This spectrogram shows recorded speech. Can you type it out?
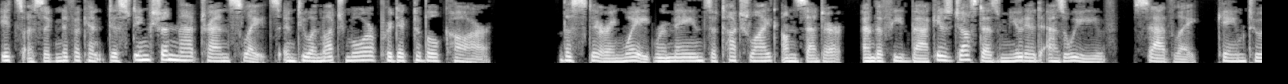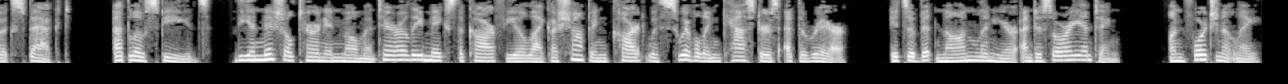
It's a significant distinction that translates into a much more predictable car. The steering weight remains a touch light on center, and the feedback is just as muted as we've, sadly, came to expect. At low speeds, the initial turn-in momentarily makes the car feel like a shopping cart with swiveling casters at the rear. It's a bit non-linear and disorienting. Unfortunately,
